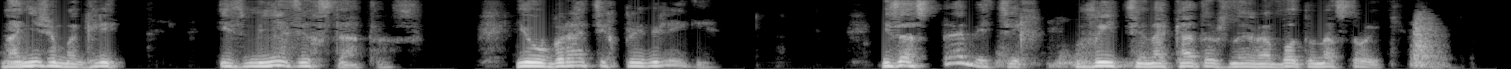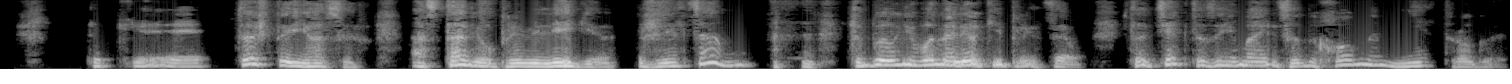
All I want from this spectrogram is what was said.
Но они же могли изменить их статус и убрать их привилегии и заставить их выйти на каторжную работу на стройке. Так э, то, что Иосиф оставил привилегию жрецам, это был у него далекий прицел, что те, кто занимается духовным, не трогают.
